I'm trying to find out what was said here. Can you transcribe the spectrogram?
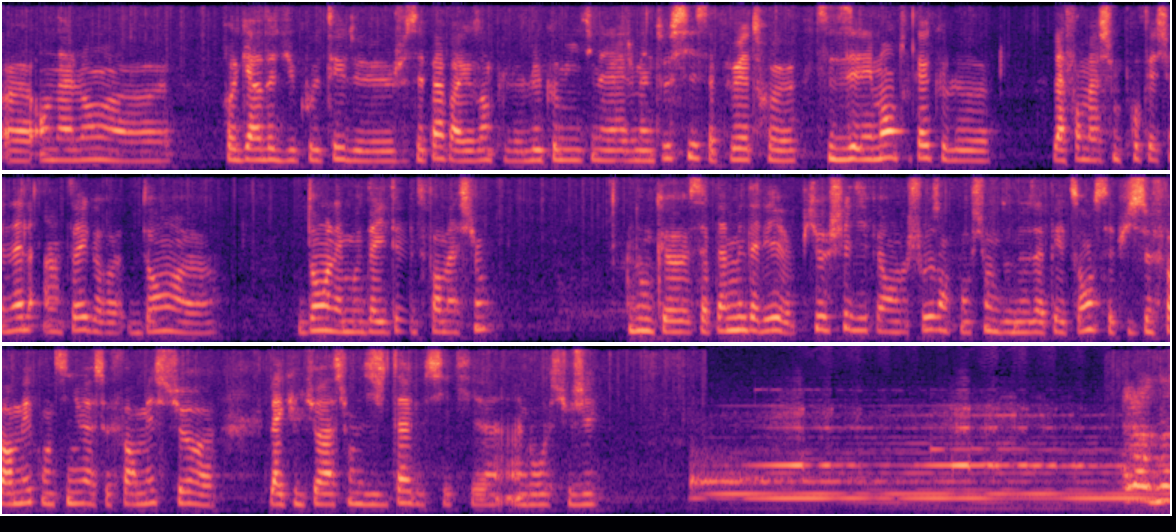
euh, en allant euh, regarder du côté de, je sais pas, par exemple, le community management aussi. Ça peut être, euh, c'est des éléments en tout cas que la formation professionnelle intègre dans, dans les modalités de formation. Donc ça permet d'aller piocher différentes choses en fonction de nos appétences et puis se former, continuer à se former sur la culturation digitale aussi, qui est un gros sujet. Alors, nos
